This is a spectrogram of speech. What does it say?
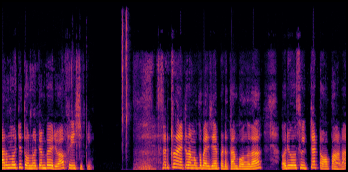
അറുന്നൂറ്റി തൊണ്ണൂറ്റൊമ്പത് രൂപ ഫ്രീ ഷിപ്പിംഗ് അടുത്തതായിട്ട് നമുക്ക് പരിചയപ്പെടുത്താൻ പോകുന്നത് ഒരു സ്ലിറ്റർ ടോപ്പാണ്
